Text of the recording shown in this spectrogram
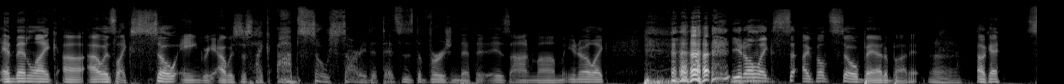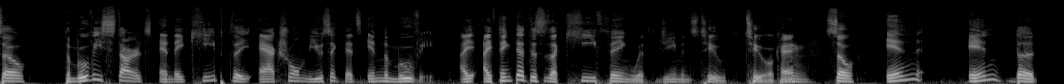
and then like, uh, I was like so angry. I was just like, I'm so sorry that this is the version that is on, Mom. You know, like, you know, like so, I felt so bad about it. Uh-huh. Okay, so the movie starts and they keep the actual music that's in the movie. I, I think that this is a key thing with Demons 2 too, okay? Mm. So in in the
